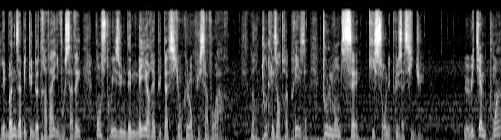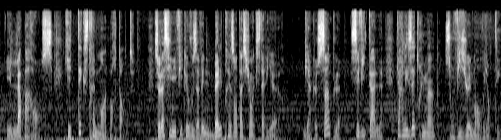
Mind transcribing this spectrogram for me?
Les bonnes habitudes de travail, vous savez, construisent une des meilleures réputations que l'on puisse avoir. Dans toutes les entreprises, tout le monde sait qui sont les plus assidus. Le huitième point est l'apparence, qui est extrêmement importante. Cela signifie que vous avez une belle présentation extérieure. Bien que simple, c'est vital, car les êtres humains sont visuellement orientés.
